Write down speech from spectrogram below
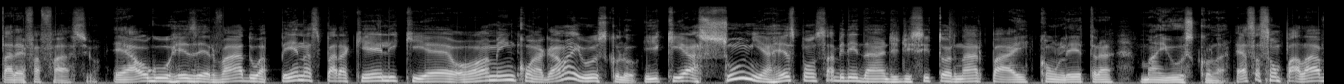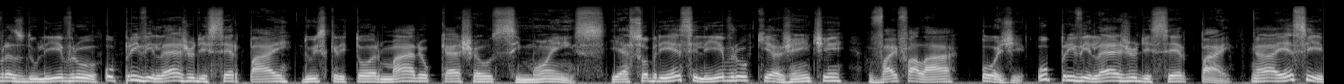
tarefa fácil. É algo reservado apenas para aquele que é homem com H maiúsculo e que assume a responsabilidade de se tornar pai com letra maiúscula. Essas são palavras do livro O Privilégio de Ser Pai, do escritor Mário Cashel Simões. E é sobre esse livro que a gente vai falar hoje. O Privilégio de Ser Pai. Ah, esse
